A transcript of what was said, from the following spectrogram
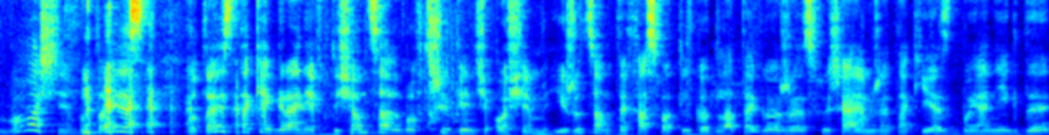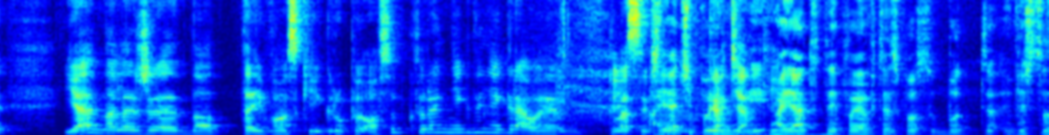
bo właśnie, bo to, jest, bo to jest takie granie w 1000 albo w 358 i rzucam te hasła tylko dlatego, że słyszałem, że tak jest, bo ja nigdy, ja należę do tej wąskiej grupy osób, które nigdy nie grały w A klasyczne ja ci powiem, karcianki. a ja tutaj powiem w ten sposób, bo to, wiesz co,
